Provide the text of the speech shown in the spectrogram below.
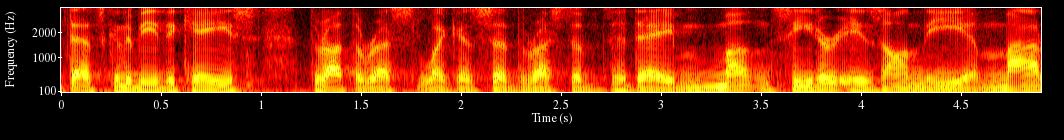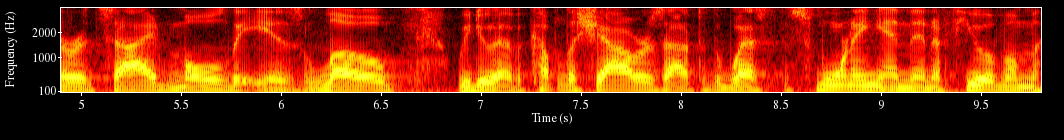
that's going to be the case throughout the rest, like I said, the rest of today. Mountain cedar is on the moderate side. Mold is low. We do have a couple of showers out to the west this morning and then a few of them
